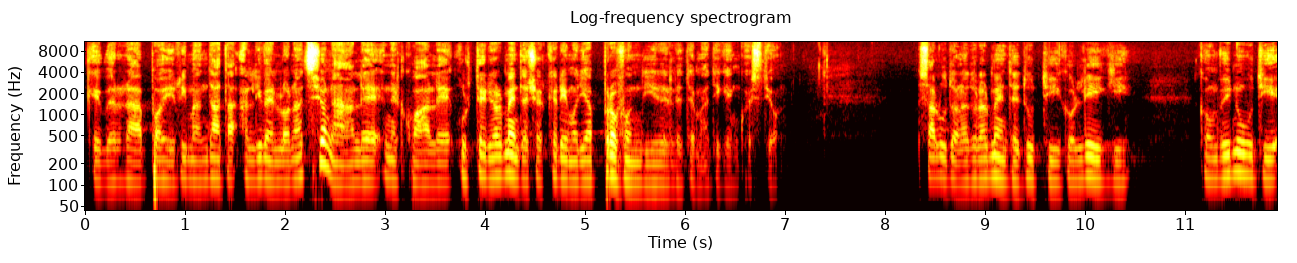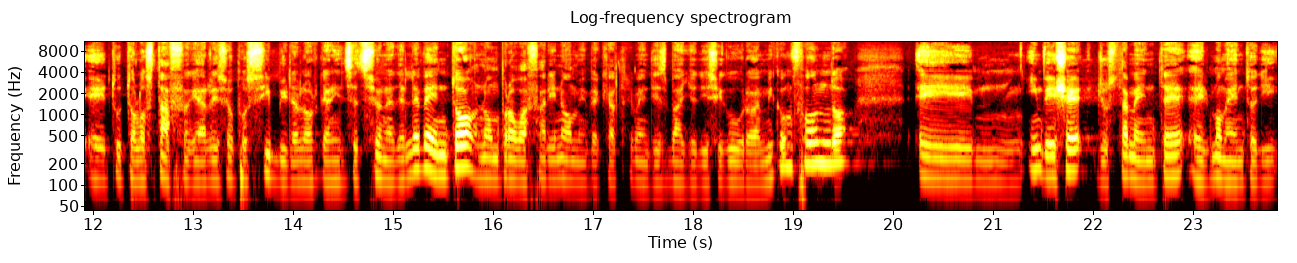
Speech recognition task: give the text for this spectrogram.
che verrà poi rimandata a livello nazionale, nel quale ulteriormente cercheremo di approfondire le tematiche in questione. Saluto naturalmente tutti i colleghi convenuti e tutto lo staff che ha reso possibile l'organizzazione dell'evento. Non provo a fare i nomi perché altrimenti sbaglio di sicuro e mi confondo. E, invece, giustamente, è il momento di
